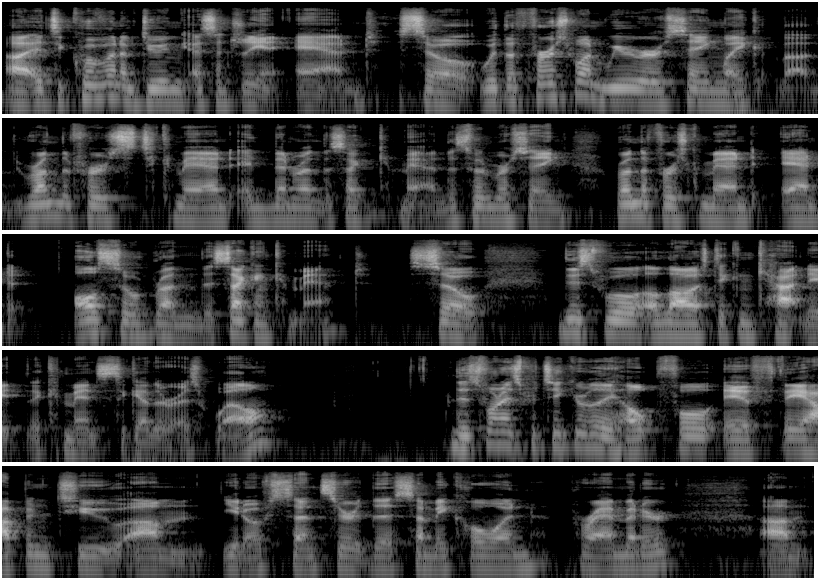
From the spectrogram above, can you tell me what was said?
Uh, it's equivalent of doing essentially an AND. So with the first one, we were saying like uh, run the first command and then run the second command. This one we're saying run the first command and also run the second command. So this will allow us to concatenate the commands together as well. This one is particularly helpful if they happen to, um, you know, censor the semicolon parameter. Um,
